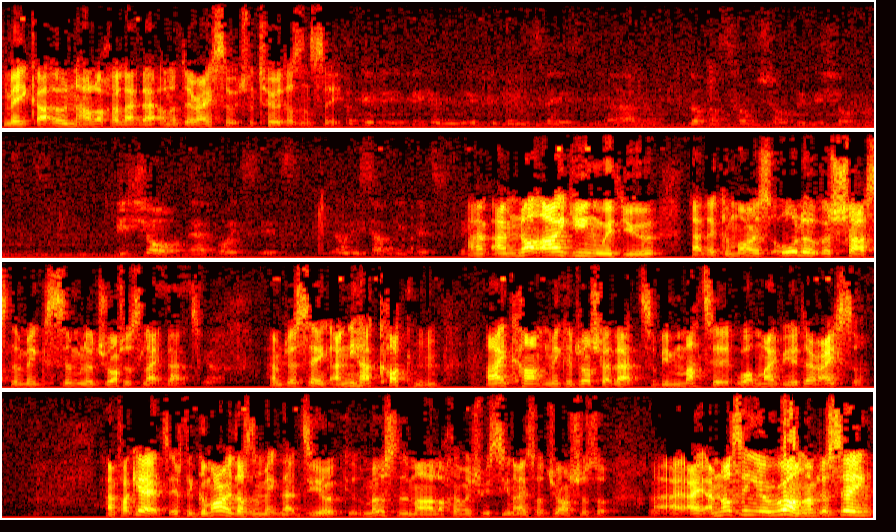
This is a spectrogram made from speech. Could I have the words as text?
make our own halacha like that on a deraisa, which the Torah doesn't see. But if, if we can, if we can say, um, not as from short with be short, for instance. Be therefore it's, it's only something that's... I'm, I'm not arguing with you that the Gemara is all over Shas that makes similar droshes like that. Yeah. I'm just saying, aniha cotton, I can't make a drosh like that to be matter what might be a deraisa. And forget, if the Gemara doesn't make that diuk, most of the Mahalachim which we see nice or droshes or, I, I, I'm not saying you're wrong, I'm just saying,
